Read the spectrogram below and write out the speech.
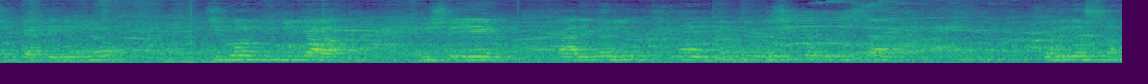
শিক্ষার্থীবৃন্দ, জীবন জীবিকা বিষয়ের কারিগরি ও ব্যক্তিগত শিক্ষা প্রতিষ্ঠান পরিদর্শন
